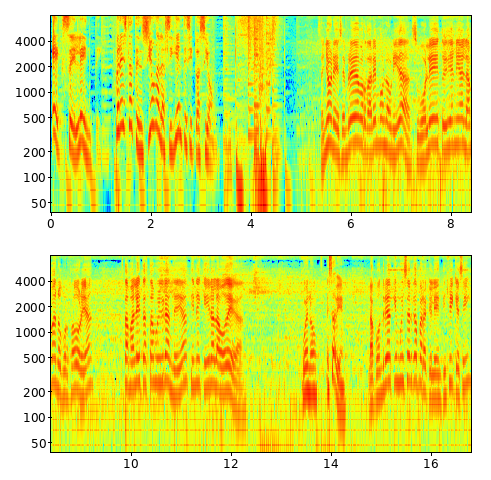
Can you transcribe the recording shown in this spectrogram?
¡Excelente! Presta atención a la siguiente situación. Señores, en breve abordaremos la unidad. Su boleto y DNA en la mano, por favor, ¿ya? Esta maleta está muy grande, ¿ya? Tiene que ir a la bodega. Bueno, está bien. La pondré aquí muy cerca para que le identifique, ¿sí?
